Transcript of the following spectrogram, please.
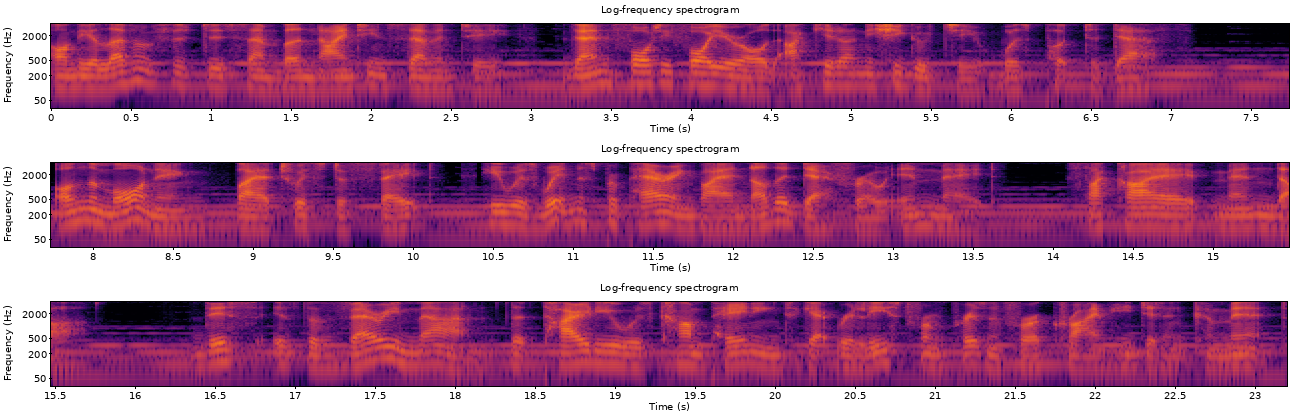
On the 11th of December 1970, then 44 year old Akira Nishiguchi was put to death. On the morning, by a twist of fate, he was witnessed preparing by another death row inmate, Sakae Menda, this is the very man that Tairyu was campaigning to get released from prison for a crime he didn't commit.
